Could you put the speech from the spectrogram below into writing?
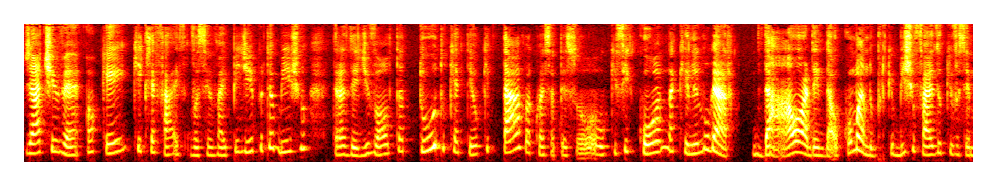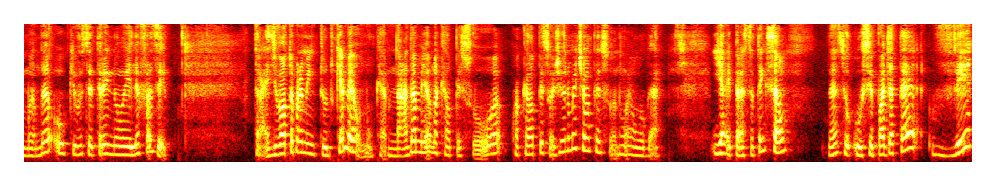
já tiver ok, o que, que você faz? Você vai pedir para o teu bicho trazer de volta tudo que é teu que estava com essa pessoa ou que ficou naquele lugar. Dá a ordem, dá o comando, porque o bicho faz o que você manda ou o que você treinou ele a fazer. Traz de volta para mim tudo que é meu. Não quero nada meu naquela pessoa, com aquela pessoa. Geralmente é uma pessoa, não é um lugar. E aí presta atenção, né? Você pode até ver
